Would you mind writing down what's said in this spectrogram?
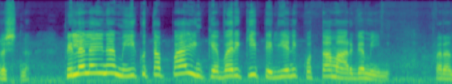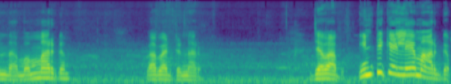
ప్రశ్న పిల్లలైన మీకు తప్ప ఇంకెవరికీ తెలియని కొత్త మార్గమేమి? ఏమి పరంధామం మార్గం. బాబా అంటున్నారు. జవాబు ఇంటికి వెళ్ళే మార్గం.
